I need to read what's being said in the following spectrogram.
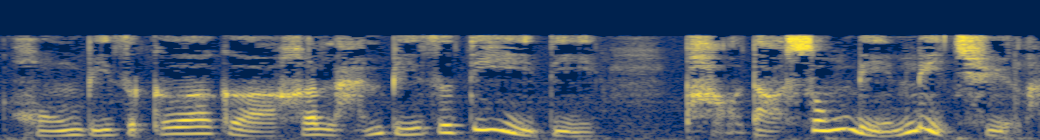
红鼻子哥哥和蓝鼻子弟弟跑到松林里去了。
